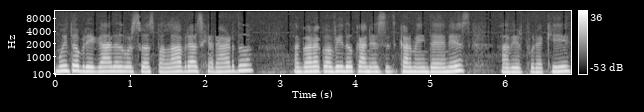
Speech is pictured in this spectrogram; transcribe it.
Muito obrigada por suas palavras, Gerardo. Agora convido Carmen Denis a vir por aqui,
